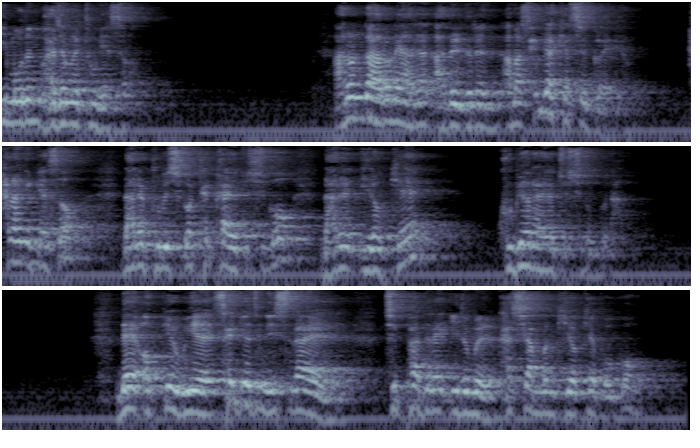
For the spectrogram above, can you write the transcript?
이 모든 과정을 통해서 아론과 아론의 아들들은 아마 생각했을 거예요. 하나님께서 나를 부르시고 택하여 주시고 나를 이렇게 구별하여 주시는구나. 내 어깨 위에 새겨진 이스라엘 지파들의 이름을 다시 한번 기억해 보고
